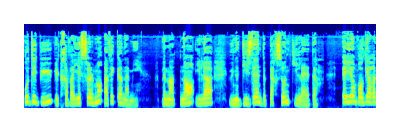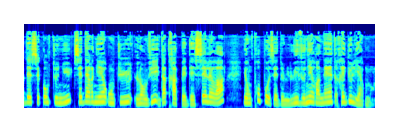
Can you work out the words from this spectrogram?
Au début, il travaillait seulement avec un ami, mais maintenant il a une dizaine de personnes qui l'aident. Ayant regardé ses contenus, ces dernières ont eu l'envie d'attraper des scélérats et ont proposé de lui venir en aide régulièrement.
